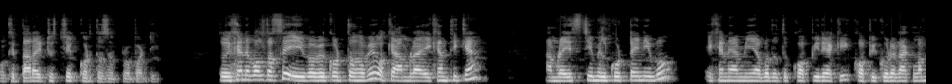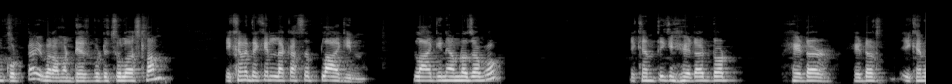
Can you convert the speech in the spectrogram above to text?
ওকে তারা একটু চেক করতেছে প্রপার্টি তো এখানে বলতেছে, এইভাবে করতে হবে। ওকে আমরা এখান থেকে, আমরা এসটিএমএল কোডটাই নিব। এখানে আমি আপাতত কপি রাখি কপি করে রাখলাম কোডটা এবার আমার ড্যাশবোর্ডে চলে আসলাম। এখানে দেখেন লেখা আছে প্লাগ ইন প্লাগ ইনে আমরা যাব। এখান থেকে হেডার ডট হেডার হেডার এখানে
